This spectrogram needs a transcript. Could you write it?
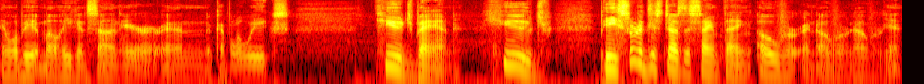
and will be at Mohegan Sun here in a couple of weeks, huge band, huge. But he sort of just does the same thing over and over and over again.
